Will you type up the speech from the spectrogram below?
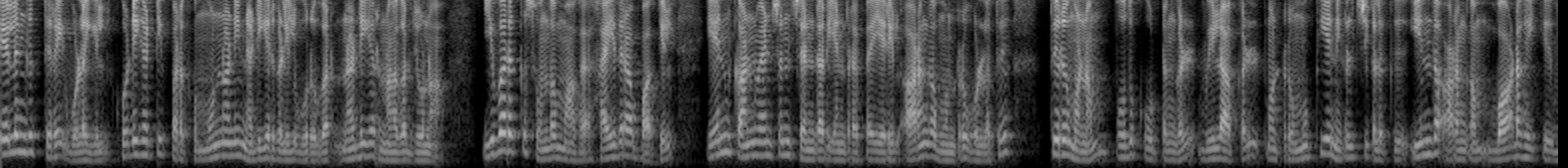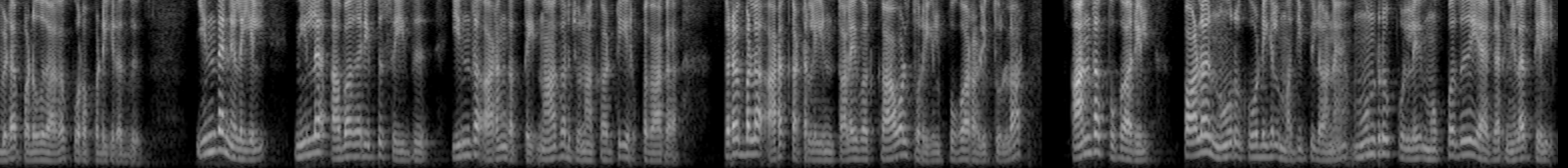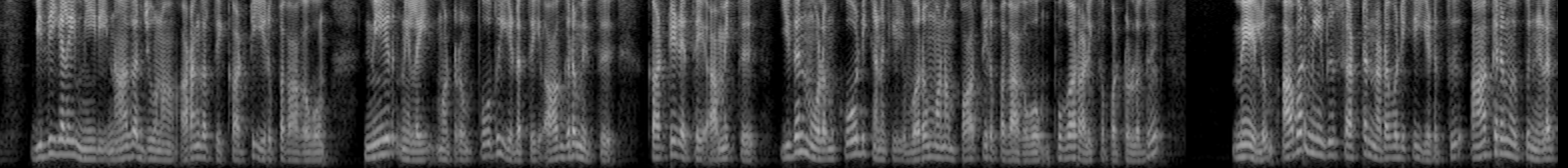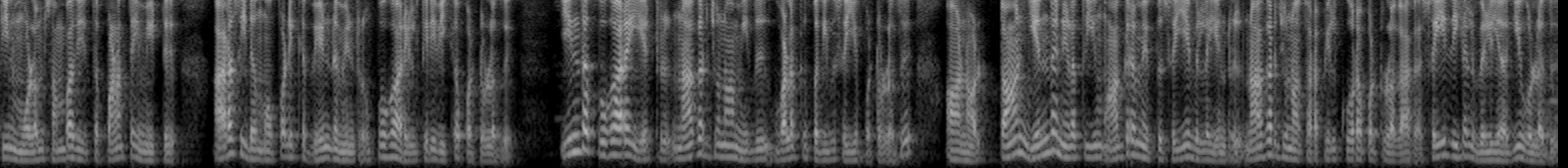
தெலுங்கு திரை உலகில் கொடிகட்டி பறக்கும் முன்னணி நடிகர்களில் ஒருவர் நடிகர் நாகார்ஜுனா. இவருக்கு சொந்தமாக ஹைதராபாத்தில் என் கன்வென்ஷன் சென்டர் என்ற பெயரில் அரங்கம் ஒன்று உள்ளது. திருமணம் பொதுக்கூட்டங்கள் விழாக்கள் மற்றும் முக்கிய நிகழ்ச்சிகளுக்கு இந்த அரங்கம் வாடகைக்கு விடப்படுவதாக கூறப்படுகிறது. இந்த நிலையில் நில அபகரிப்பு செய்து இந்த அரங்கத்தை நாகார்ஜுனா கட்டியிருப்பதாக பிரபல அறக்கட்டளையின் தலைவர் காவல்துறையில் புகார் அளித்துள்ளார். அந்த புகாரில் பல நூறு கோடிகள் மதிப்பிலான மூன்று புள்ளி முப்பது ஏக்கர் நிலத்தில் விதிகளை மீறி நாகார்ஜுனா அரங்கத்தை கட்டி இருப்பதாகவும் நீர்நிலை மற்றும் பொது இடத்தை ஆக்கிரமித்து கட்டிடத்தை அமைத்து இதன் மூலம் கோடிக்கணக்கில் வருமானம் பார்த்திருப்பதாகவும் புகார் அளிக்கப்பட்டுள்ளது. மேலும் அவர் மீது சட்ட நடவடிக்கை எடுத்து ஆக்கிரமிப்பு நிலத்தின் மூலம் சம்பாதித்த பணத்தை மீட்டு அரசிடம் ஒப்படைக்க வேண்டும் என்றும் புகாரில் தெரிவிக்கப்பட்டுள்ளது. இந்த புகாரை ஏற்று நாகார்ஜுனா மீது வழக்கு பதிவு செய்யப்பட்டுள்ளது. ஆனால் தான் எந்த நிலத்தையும் ஆக்கிரமிப்பு செய்யவில்லை என்று நாகார்ஜுனா தரப்பில் கூறப்பட்டுள்ளதாக செய்திகள் வெளியாகி உள்ளது.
